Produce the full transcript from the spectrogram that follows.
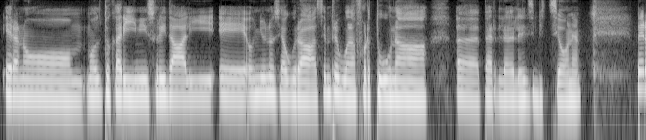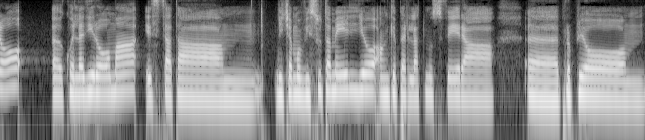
erano molto carini, solidali e ognuno si augura sempre buona fortuna eh, per l'esibizione. Però eh, quella di Roma è stata mh, diciamo vissuta meglio anche per l'atmosfera eh, proprio mh,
